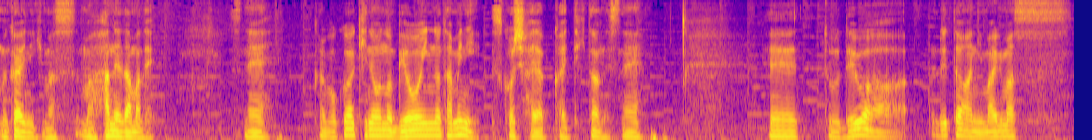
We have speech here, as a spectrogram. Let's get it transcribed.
迎えに行きます。まあ羽田までですね。から僕は昨日の病院のために少し早く帰ってきたんですね。えーっとではレターに参ります。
